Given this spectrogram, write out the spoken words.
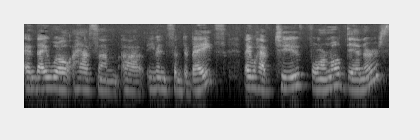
And they will have some, uh, even some debates. They will have two formal dinners.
